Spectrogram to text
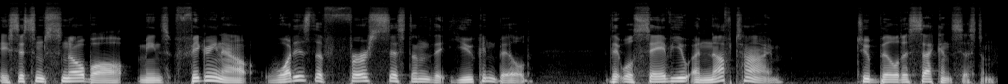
A systems snowball means figuring out what is the first system that you can build that will save you enough time to build a second system.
